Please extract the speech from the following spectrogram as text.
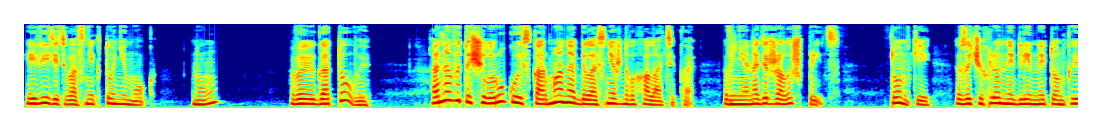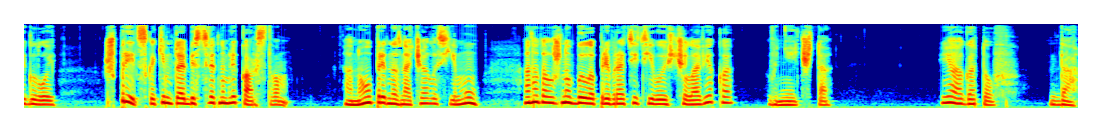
и видеть вас никто не мог. Ну, вы готовы? Она вытащила руку из кармана белоснежного халатика. В ней она держала шприц. Тонкий, зачехленный длинной тонкой иглой. Шприц с каким-то бесцветным лекарством. Оно предназначалось ему — оно должно было превратить его из человека в нечто. «Я готов, да».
